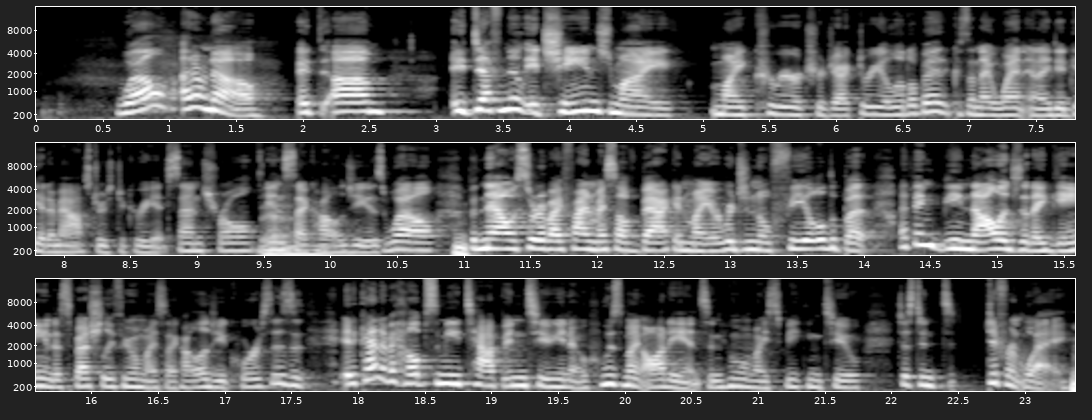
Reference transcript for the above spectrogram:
Well, I don't know. It um, it definitely it changed my my career trajectory a little bit because then I went and I did get a master's degree at Central in psychology as well. but now sort of I find myself back in my original field, but I think the knowledge that I gained especially through my psychology courses it, kind of helps me tap into, you know, who's my audience and who am I speaking to just in different way.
